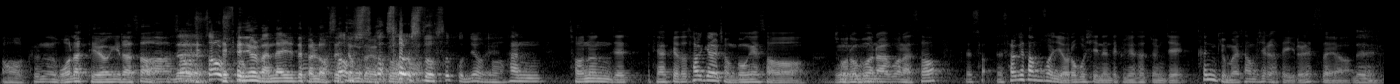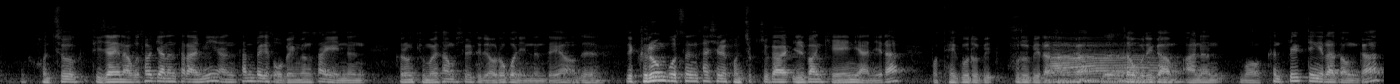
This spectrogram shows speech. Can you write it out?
어, 그는 워낙 대형이라서 아, 네. 싸울, 싸울 수도 대표님을 만날 일도 별로 없- 없을 싸울 수도- 정도였고 싸울 수도 없었군요. 예. 어, 한 저는 이제 대학교에서 설계를 전공해서 졸업을 하고 나서 서- 설계 사무소는 여러 곳이 있는데 그중에서 좀 이제 큰 규모의 사무실에 가서 일을 했어요. 네. 건축 디자인하고 설계하는 사람이 한 300에서 500명 사이에 있는 그런 규모의 사무실들이 여러 곳 있는데요. 네. 근데 그런 곳은 사실 건축주가 일반 개인이 아니라 뭐 대그룹이 그룹이라던가 아. 그래서 우리가 아는 뭐 큰 빌딩이라던가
